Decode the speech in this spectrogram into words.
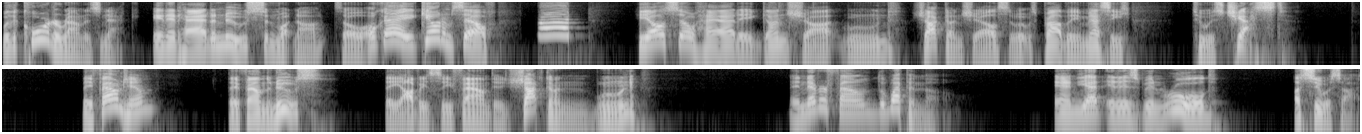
with a cord around his neck, and it had a noose and whatnot. So, okay, he killed himself. But he also had a gunshot wound, shotgun shell, so it was probably messy, to his chest. They found him. They found the noose. They obviously found the shotgun wound and never found the weapon, though. And yet it has been ruled a suicide.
